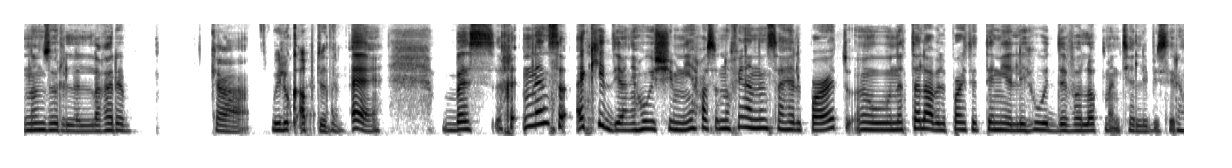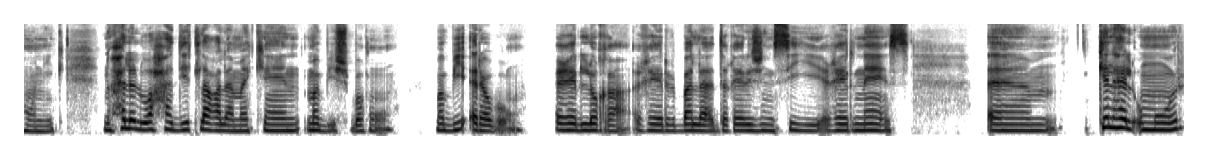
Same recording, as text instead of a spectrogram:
ننظر للغرب ك we look up to them. إيه. بس ننسى أكيد يعني هو شيء منيح بس إنه فينا ننسى هال part ونطلع بال part الثانية اللي هو ال development يلي بيصير هونيك. إنه حلو الواحد يطلع على مكان ما بيشبهه ما بيقربوا غير لغة غير بلد غير جنسية غير ناس؟ كل هالأمور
